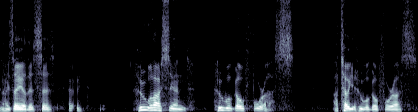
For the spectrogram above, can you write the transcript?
in Isaiah that says, Who will I send? Who will go for us? I'll tell you who will go for us.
